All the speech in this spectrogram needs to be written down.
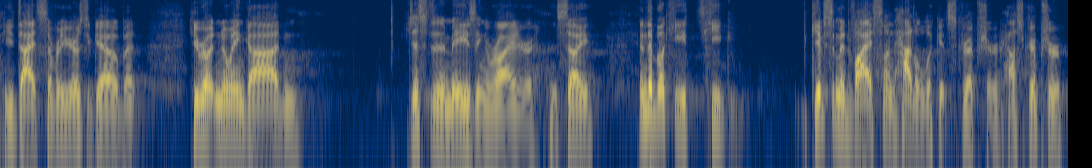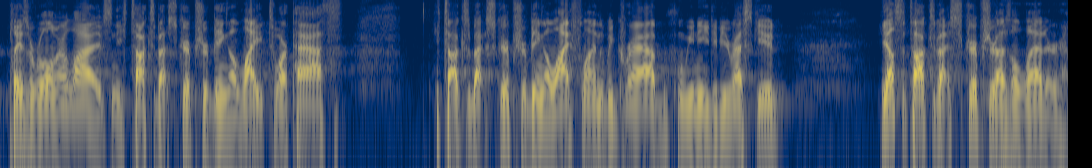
he died several years ago, but he wrote Knowing God, and just an amazing writer. So in the book, he, he gives some advice on how to look at Scripture, how Scripture plays a role in our lives. And he talks about Scripture being a light to our path. He talks about Scripture being a lifeline that we grab when we need to be rescued. He also talks about Scripture as a letter.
